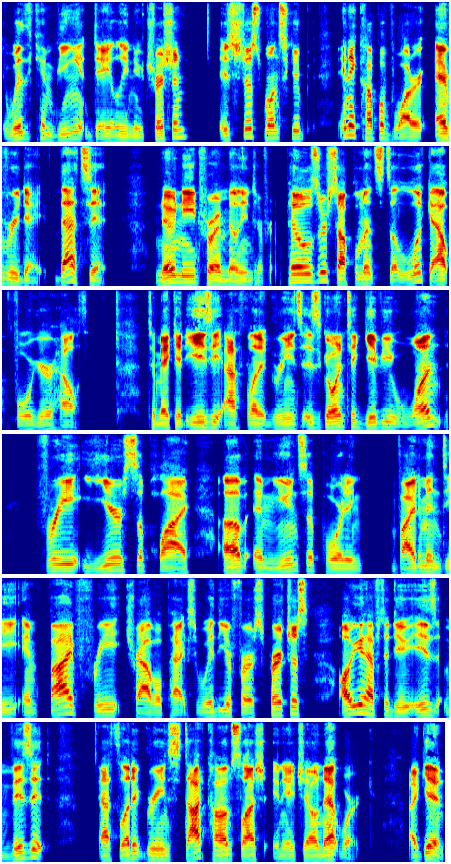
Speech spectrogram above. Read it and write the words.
with convenient daily nutrition. It's just one scoop in a cup of water every day. That's it. No need for a million different pills or supplements to look out for your health. To make it easy, Athletic Greens is going to give you one free year supply of immune supporting vitamin D and five free travel packs with your first purchase. All you have to do is visit athleticgreens.com slash NHL network. Again,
